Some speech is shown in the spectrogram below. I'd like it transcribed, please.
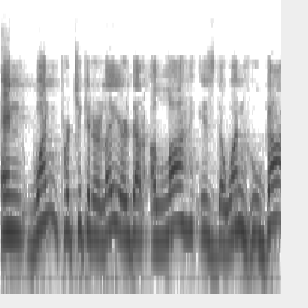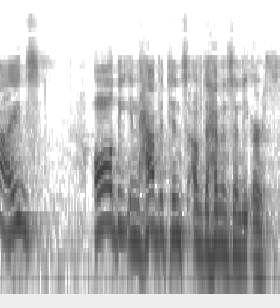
And one particular layer that Allah is the one who guides all the inhabitants of the heavens and the earth.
